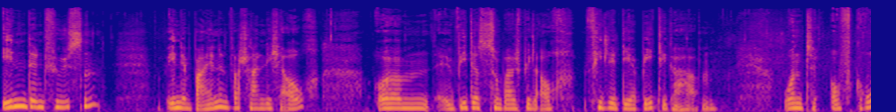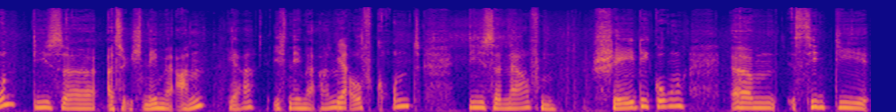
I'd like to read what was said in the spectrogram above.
in den Füßen, in den Beinen wahrscheinlich auch ähm, wie das zum Beispiel auch viele Diabetiker haben. Und aufgrund dieser, also ich nehme an, ja, ich nehme an, ja. aufgrund dieser Nervenschädigung ähm, sind die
